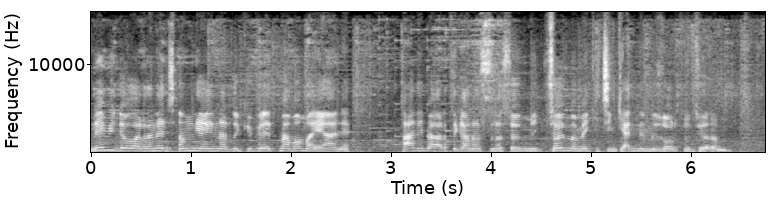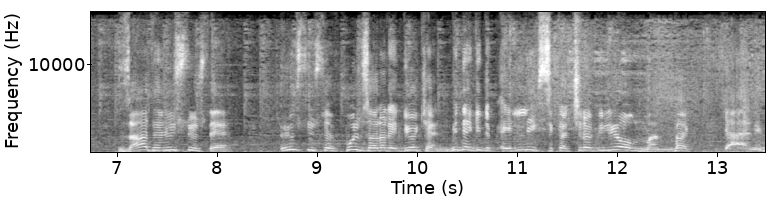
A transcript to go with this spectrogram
Ne videolarda ne canlı yayınlarda küfür etmem ama yani. Hadi bir artık anasına sövmek, sövmemek için kendimi zor tutuyorum. Zaten üst üste üst üste full zarar ediyorken bir de gidip 50x'i kaçırabiliyor olman bak yani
